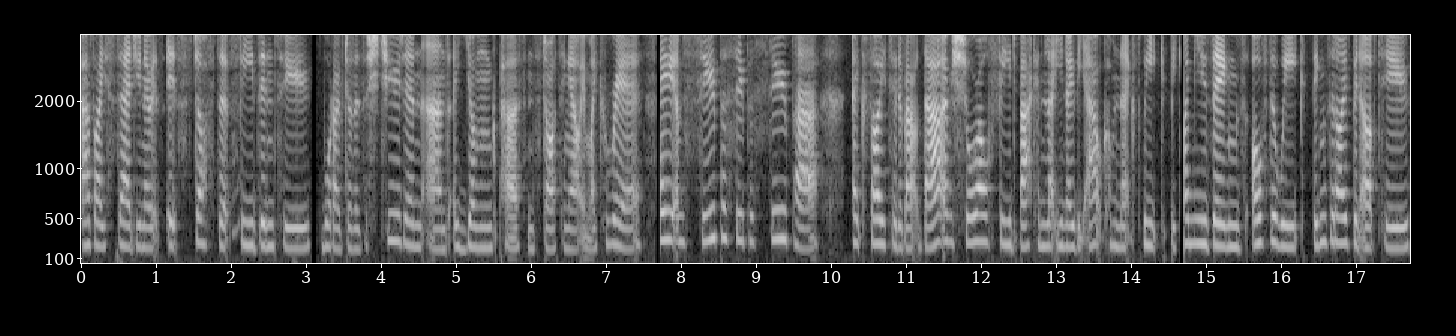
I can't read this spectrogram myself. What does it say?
As I said, you know, it's it's stuff that feeds into what I've done as a student and a young person starting out in my career. I am super super super excited about that. I'm sure I'll feed back and let you know the outcome next week. My musings of the week, things that I've been up to,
